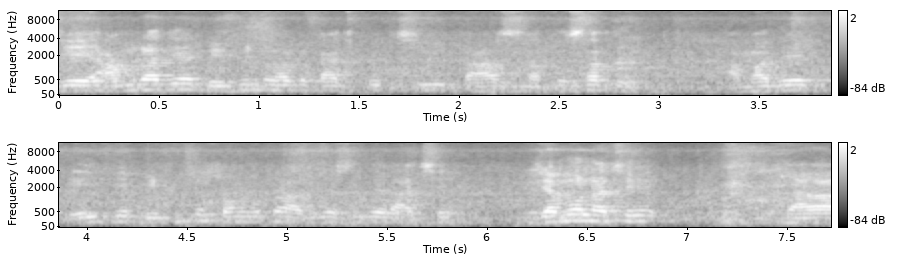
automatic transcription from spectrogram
যে আমরা যে বিভিন্নভাবে কাজ করছি, তার সাথে সাথে আমাদের এই যে বিভিন্ন সংগঠন আদিবাসীদের আছে, যেমন আছে, যারা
